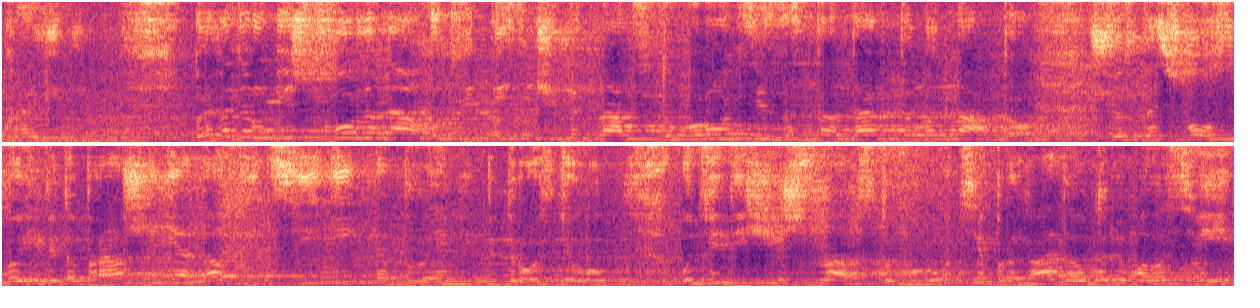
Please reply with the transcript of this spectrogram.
України. Бригада Рубіж створена у 2015 році за стандартами НАТО, що знайшло своє відображення на офіційній емблемі підрозділу. У 2016 році бригада отримала свій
